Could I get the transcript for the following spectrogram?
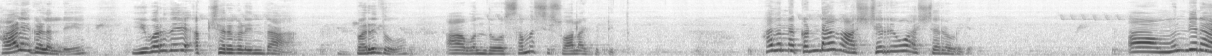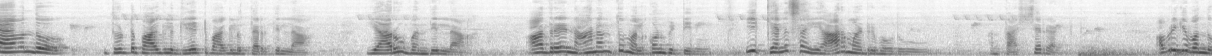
ಹಾಳೆಗಳಲ್ಲಿ ಇವರದೇ ಅಕ್ಷರಗಳಿಂದ ಬರೆದು ಆ ಒಂದು ಸಮಸ್ಯೆ ಸಾಲ್ವ್ ಆಗಿಬಿಟ್ಟಿತ್ತು. ಅದನ್ನು ಕಂಡಾಗ ಆಶ್ಚರ್ಯವೂ ಆಶ್ಚರ್ಯ ಅವರಿಗೆ. ಮುಂದಿನ ಒಂದು ದೊಡ್ಡ ಬಾಗಿಲು, ಗೇಟ್ ಬಾಗಿಲು ತೆರೆದಿಲ್ಲ, ಯಾರೂ ಬಂದಿಲ್ಲ. ಆದರೆ ನಾನಂತೂ ಮಲ್ಕೊಂಡು ಬಿಟ್ಟೀನಿ. ಈ ಕೆಲಸ ಯಾರು ಮಾಡಿರ್ಬೋದು ಅಂತ ಆಶ್ಚರ್ಯ ಆಗ್ತದೆ ಅವರಿಗೆ ಒಂದು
